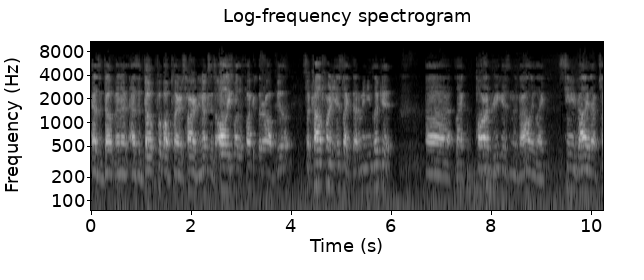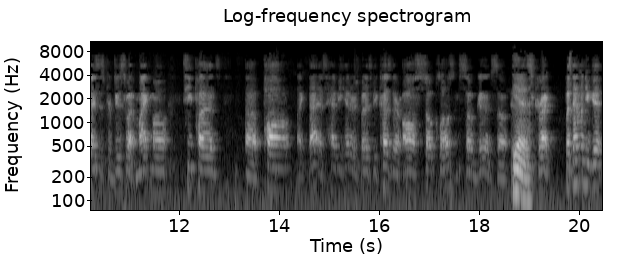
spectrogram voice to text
as a dope and as a dope football player is hard, you know, because it's all these motherfuckers that are all built. So California is like that. I mean, you look at uh, like Paul Rodriguez in the Valley, like Simi Valley, that place has produced what Mike Mo, T Puds, uh, Paul, like that is heavy hitters, but it's because they're all so close and so good. So it's, Yeah. it's correct. But then when you get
